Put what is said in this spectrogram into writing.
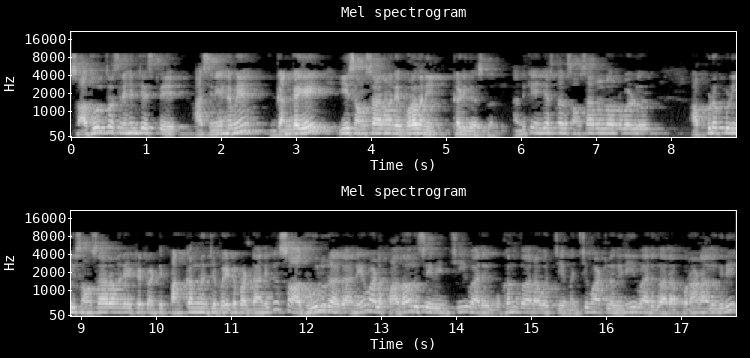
సాధువులతో స్నేహం చేస్తే ఆ స్నేహమే గంగయ్యై ఈ సంసారం అనే బురదని కడిగేస్తుంది. అందుకే ఏం చేస్తారు సంసారంలో ఉన్నవాళ్ళు? అప్పుడప్పుడు ఈ సంసారం అనేటటువంటి పంకం నుంచి బయటపడడానికి సాధువులు రాగానే వాళ్ళ పాదాలు సేవించి వారి ముఖం ద్వారా వచ్చే మంచి మాటలు విని వారి ద్వారా పురాణాలు విని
